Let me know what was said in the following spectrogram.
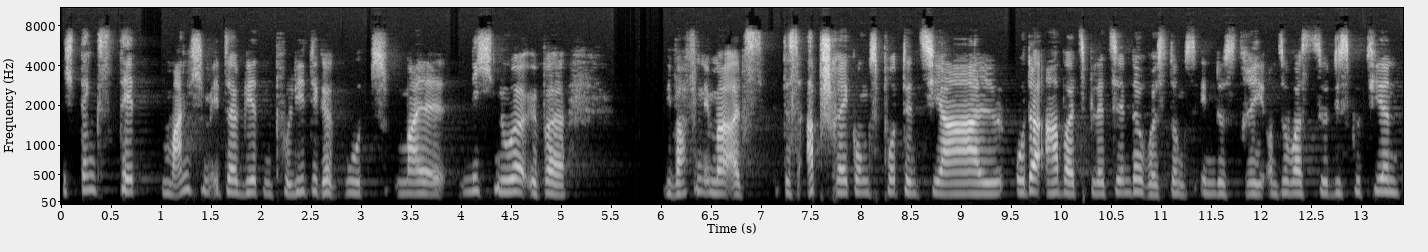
ich denke, es tät manchem etablierten Politiker gut, mal nicht nur über die Waffen immer als das Abschreckungspotenzial oder Arbeitsplätze in der Rüstungsindustrie und sowas zu diskutieren,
